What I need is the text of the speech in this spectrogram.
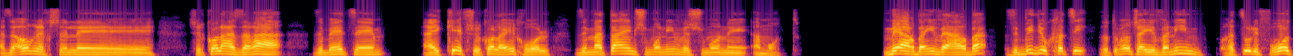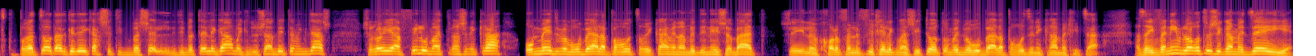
אז האורך של, אה, של כל האזהרה, זה בעצם, ההיקף של כל האיכול, זה 288 אמות. 144 זה בדיוק חצי, זאת אומרת שהיוונים רצו לפרוץ פרצות עד כדי כך שתתבטל לגמרי קדושת בית המקדש, שלא יהיה אפילו מה שנקרא עומד מרובה על הפרוץ, הרי אלינו בדיני שבת, שבכל אופן לפי חלק מהשיטות עומד מרובה על הפרוץ זה נקרא מחיצה, אז היוונים לא רצו שגם את זה יהיה,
